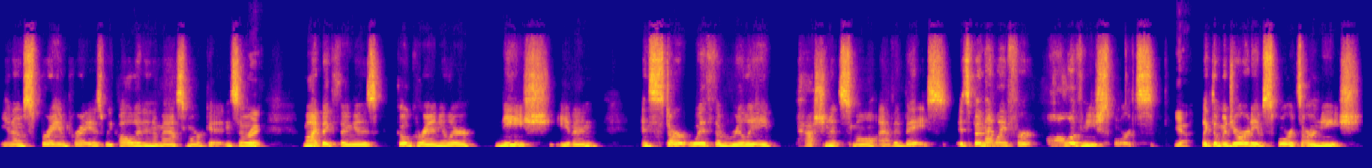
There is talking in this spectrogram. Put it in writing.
you know, spray and pray, as we call it in a mass market. And so, right. my big thing is go granular, niche, even, and start with a really passionate, small, avid base. It's been that way for all of niche sports. Yeah. Like the majority of sports are niche.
